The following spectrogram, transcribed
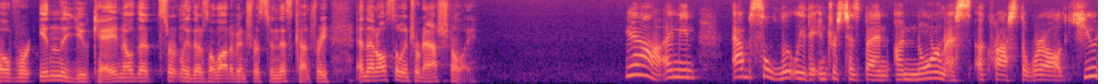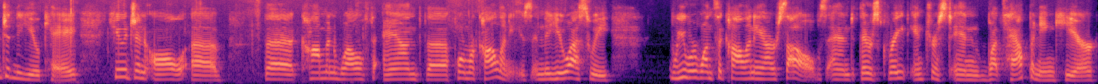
over in the UK. I know that certainly there's a lot of interest in this country, and then also internationally. Yeah, I mean, Absolutely, the interest has been enormous across the world, huge in the UK, huge in all of the Commonwealth and the former colonies. In the US, we we were once a colony ourselves, and there's great interest in what's happening here,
